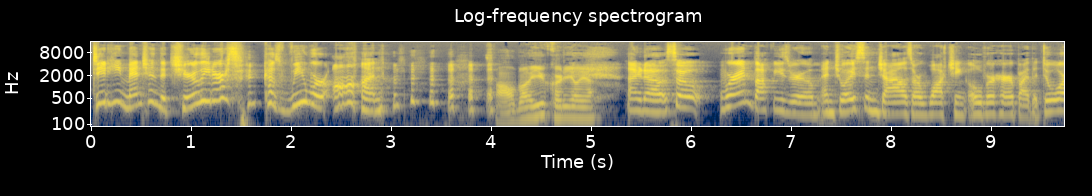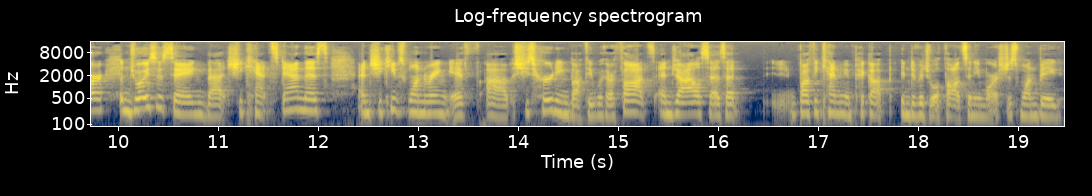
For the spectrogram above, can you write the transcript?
Did he mention the cheerleaders? Because we were on. It's all about you, Cordelia. I know. So we're in Buffy's room, and Joyce and Giles are watching over her by the door. And Joyce is saying that she can't stand this, and she keeps wondering if uh, she's hurting Buffy with her thoughts. And Giles says that Buffy can't even pick up individual thoughts anymore. It's just one big,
